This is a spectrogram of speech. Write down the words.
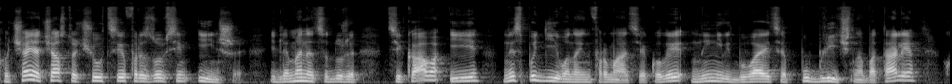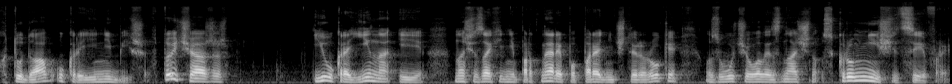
Хоча я часто чув цифри зовсім інші. І для мене це дуже цікава і несподівана інформація, коли нині відбувається публічна баталія, хто дав Україні більше. В той час же і Україна, і наші західні партнери попередні 4 роки озвучували значно скромніші цифри.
